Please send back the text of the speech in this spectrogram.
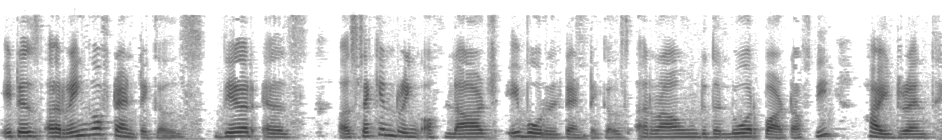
it is a ring of tentacles. There is a second ring of large aboral tentacles around the lower part of the hydranth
